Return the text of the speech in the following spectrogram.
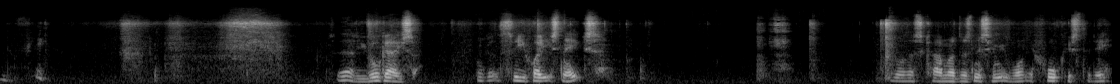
Lovely. So there you go guys. We've got three white snakes. Although this camera doesn't seem to want to focus today.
